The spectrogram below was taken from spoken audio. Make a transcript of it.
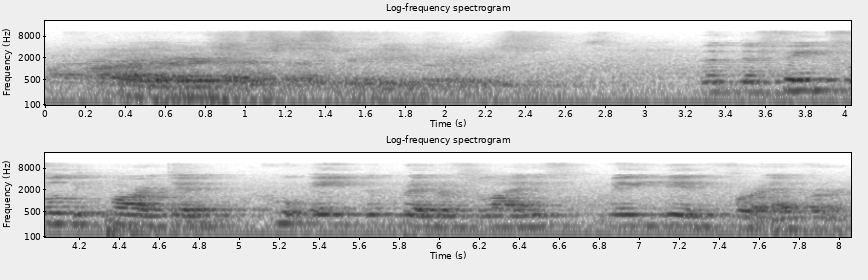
Father, bless us in the That the faithful departed who ate the bread of life may live forever.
